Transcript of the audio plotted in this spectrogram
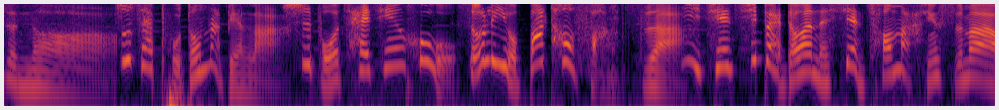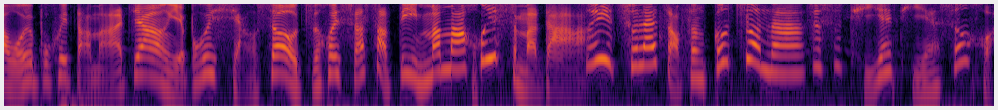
人呢，住在浦东那边啦，世博拆迁户，手里有八套房子啊，一千七百多万的现钞嘛。平时嘛，我又不会打麻将，也不会享受，只会扫扫地、抹抹灰什么的，所以出来找份工作呢，就是体验体验生活。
